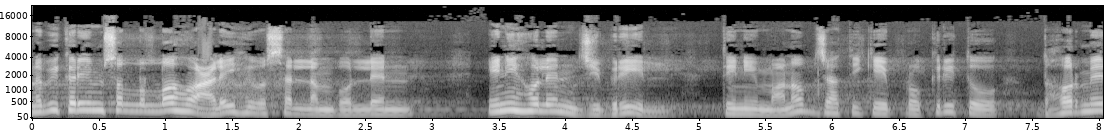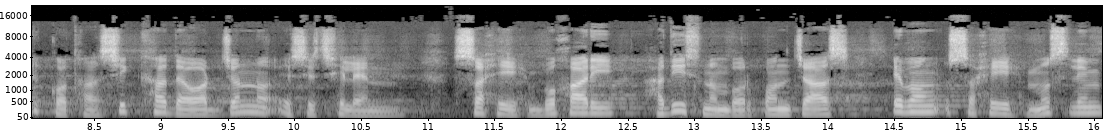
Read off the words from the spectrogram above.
নবী করিম সাল্লাহ আলিহি ওসাল্লাম বললেন, ইনি হলেন জিবরিল। তিনি মানব জাতিকে প্রকৃত ধর্মের কথা শিক্ষা দেওয়ার জন্য এসেছিলেন। শাহেহ বুখারি, হাদিস নম্বর পঞ্চাশ এবং শাহেহ মুসলিম,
